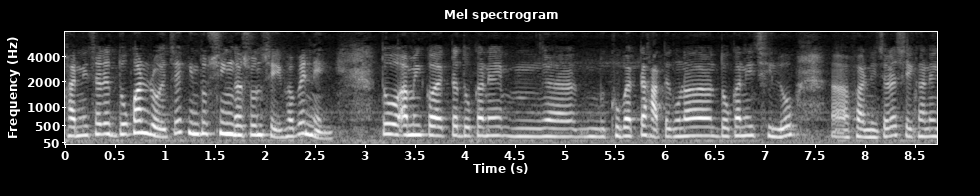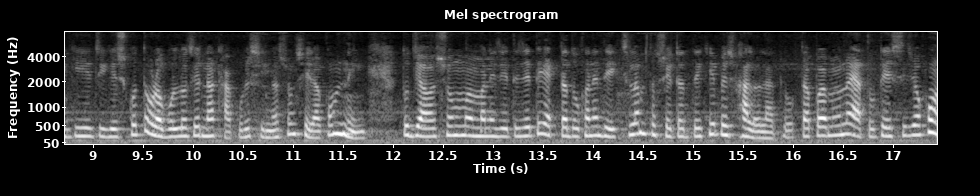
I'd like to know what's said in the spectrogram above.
ফার্নিচারের দোকান রয়েছে কিন্তু সিংহাসন সেইভাবে নেই। তো আমি কয়েকটা দোকানে খুব একটা হাতে গোনা দোকানই ছিল ফার্নিচারের। সেখানে গিয়ে জিজ্ঞেস করতে ওরা বলল যে না ঠাকুরের সিংহাসন সেরকম নেই। তো যাওয়ার সময় মানে যেতে যেতে একটা দোকানে দেখছিলাম তো সেটা দেখে বেশ ভালো লাগল। তারপর আমি বললাম, এতটা এসেছি যখন?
